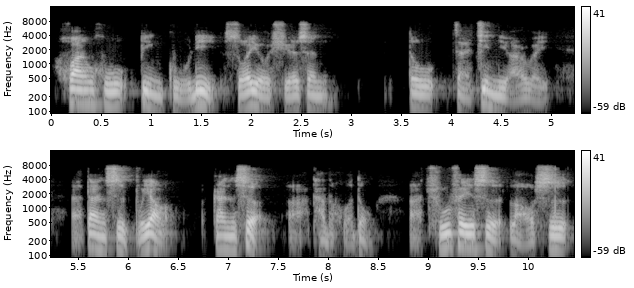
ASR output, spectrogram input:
欢呼并鼓励所有学生都在尽力而为啊，但是不要干涉啊他的活动啊，除非是老师。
